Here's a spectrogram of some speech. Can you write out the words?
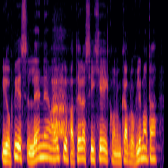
οι οποίες λένε ότι ο πατέρας είχε οικονομικά προβλήματα το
